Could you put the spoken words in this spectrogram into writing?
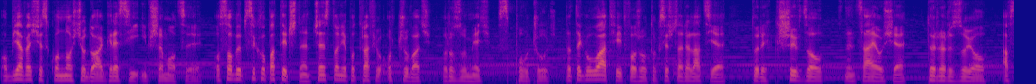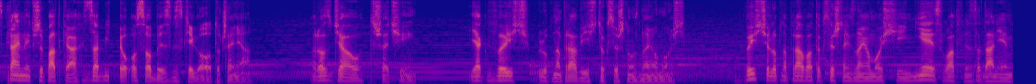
Objawia się skłonnością do agresji i przemocy. Osoby psychopatyczne często nie potrafią odczuwać, rozumieć, współczuć, dlatego łatwiej tworzą toksyczne relacje, których krzywdzą, znęcają się terroryzują, a w skrajnych przypadkach zabijają osoby z bliskiego otoczenia. Rozdział trzeci. Jak wyjść lub naprawić toksyczną znajomość. Wyjście lub naprawa toksycznej znajomości nie jest łatwym zadaniem,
